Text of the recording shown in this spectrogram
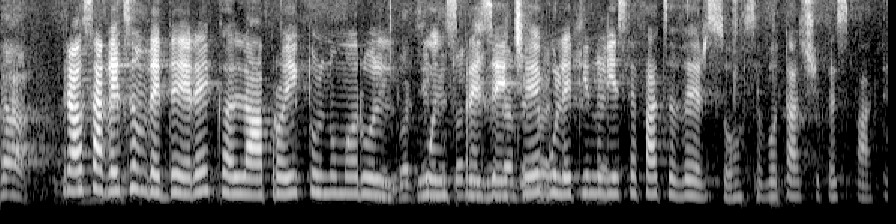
Da, da. Vreau să aveți în vedere că la proiectul numărul 11, buletinul este față verso, să votați și pe spate.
